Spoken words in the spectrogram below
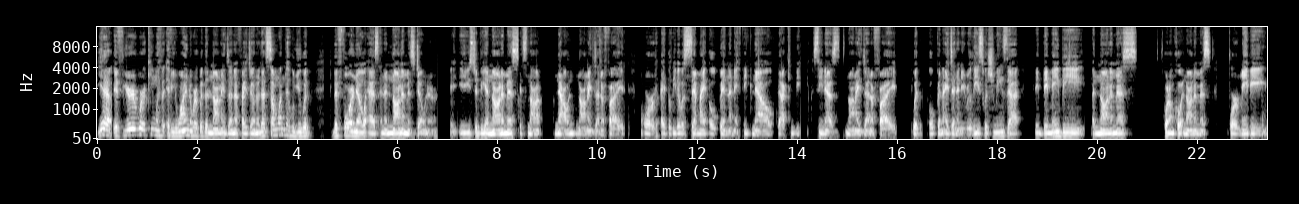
yeah, if you're working with, if you're wanting to work with a non-identified donor, that's someone who you would before know as an anonymous donor. It used to be anonymous. It's not now non-identified, or I believe it was semi-open, and I think now that can be seen as non-identified with open identity release, which means that they, they may be anonymous, quote unquote anonymous, for maybe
